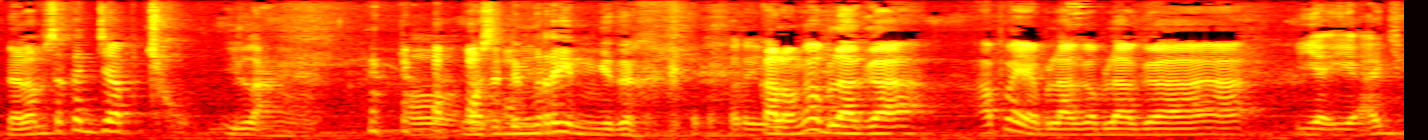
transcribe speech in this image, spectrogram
dalam sekejap, cuk, hilang. Oh. Nggak usah dengerin gitu. Kalau nggak belaga apa ya belaga-belaga Iya iya aja.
